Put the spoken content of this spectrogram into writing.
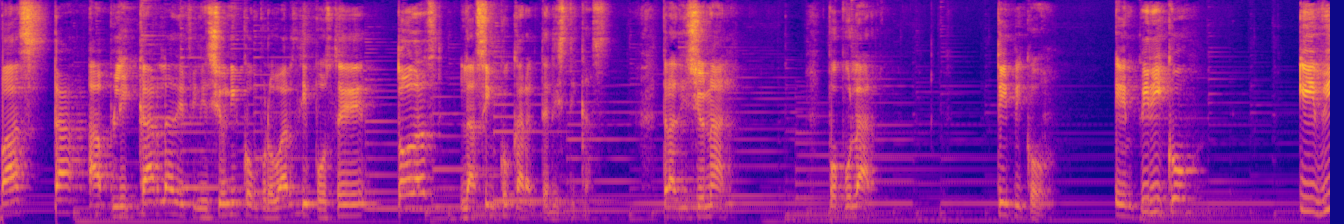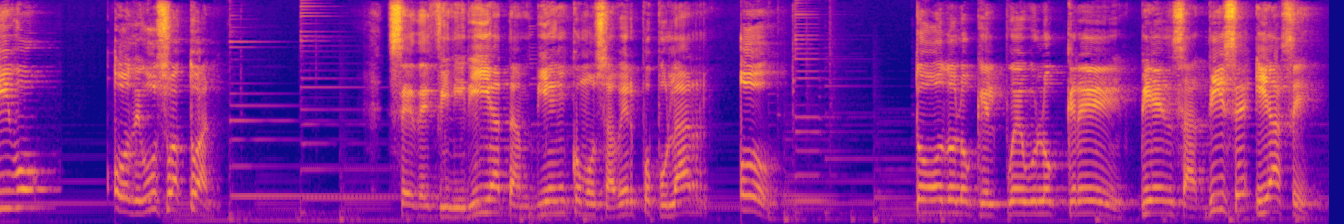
basta aplicar la definición y comprobar si posee todas las cinco características. Tradicional, popular, típico, empírico y vivo o de uso actual. Se definiría también como saber popular o todo lo que el pueblo cree, piensa, dice y hace.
